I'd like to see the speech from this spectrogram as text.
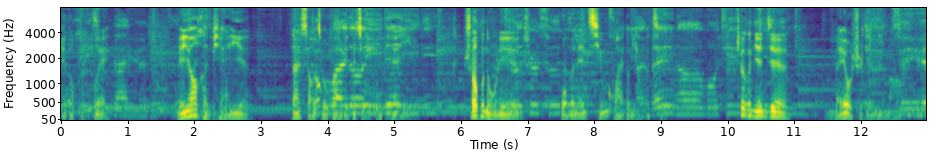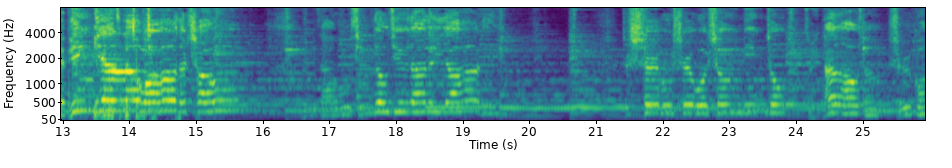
也都很贵。民谣很便宜，但小酒馆里的酒不便宜。稍不努力，我们连情怀都养不起。这个年纪，没有世界迷茫，也没有资本矫情。”这是不是我生命中最难熬的时光？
